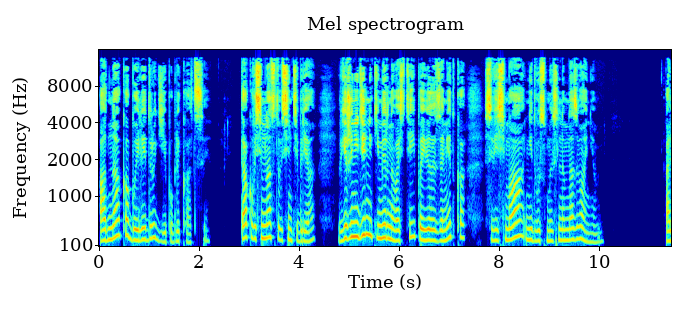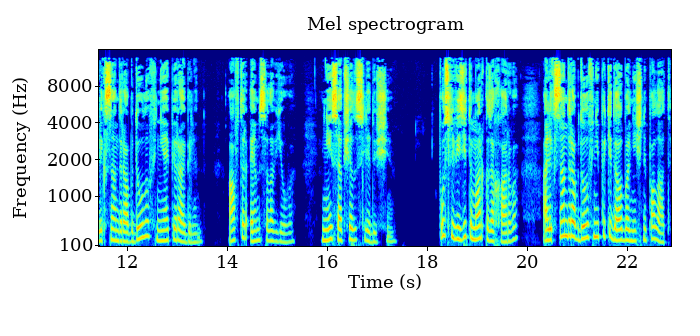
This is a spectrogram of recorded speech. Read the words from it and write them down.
Однако были и другие публикации. Так, 18 сентября в еженедельнике «Мир новостей» появилась заметка с весьма недвусмысленным названием. Александр Абдулов неоперабелен. Автор М. Соловьева. В ней сообщалось следующее. После визита Марка Захарова Александр Абдулов не покидал больничной палаты.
